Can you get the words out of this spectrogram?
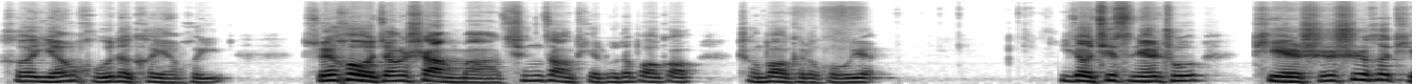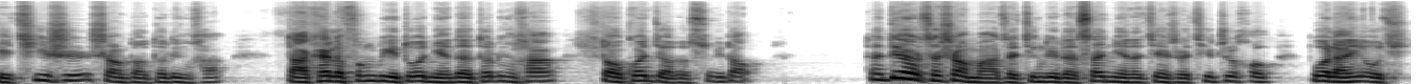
和盐湖的科研会议，随后将上马青藏铁路的报告呈报给了国务院。一九七四年初，铁十师和铁七师上到德令哈。打开了封闭多年的德令哈到关角的隧道，但第二次上马在经历了三年的建设期之后，波澜又起，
